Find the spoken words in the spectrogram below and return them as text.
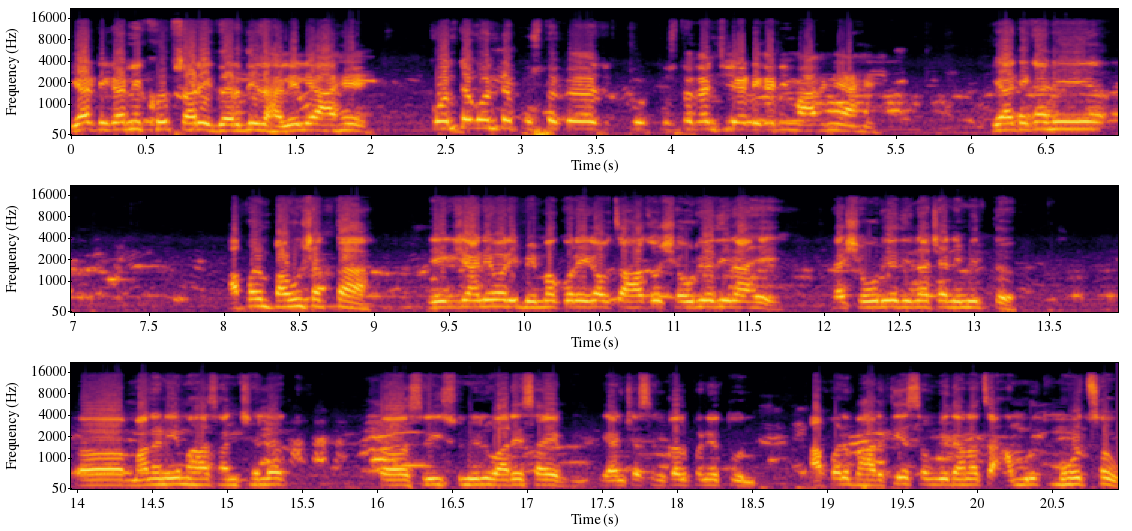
या ठिकाणी खूप सारी गर्दी झालेली आहे. कोणत्या कोणत्या पुस्तक पुस्तकांची या ठिकाणी मागणी आहे? या ठिकाणी आपण पाहू शकता एक जानेवारी भीमा कोरेगावचा हा जो शौर्य दिन आहे त्या शौर्य दिनाच्या निमित्त माननीय महासंचालक श्री सुनील वारे साहेब यांच्या संकल्पनेतून आपण भारतीय संविधानाचा अमृत महोत्सव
